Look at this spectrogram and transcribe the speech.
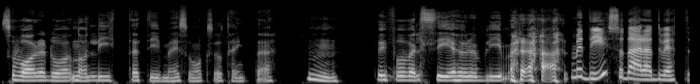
så var det då något litet i mig som också tänkte, hmm, vi får väl se hur det blir med det här. Men det är sådär du vet,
